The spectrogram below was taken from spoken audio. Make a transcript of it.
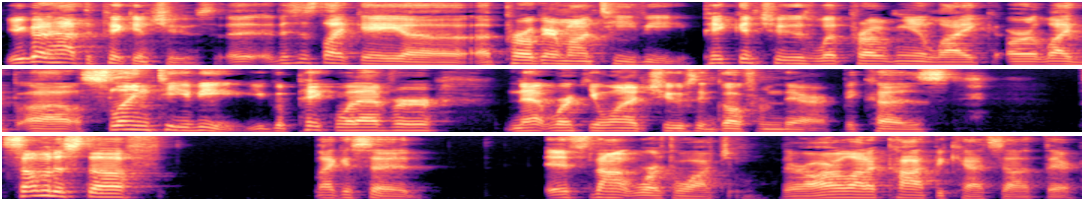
You're gonna have to pick and choose. Uh, This is like a, uh, a program on TV. Pick and choose what program you like, or like uh, Sling TV. You could pick whatever network you want to choose and go from there. Because some of the stuff, like I said, it's not worth watching. There are a lot of copycats out there.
